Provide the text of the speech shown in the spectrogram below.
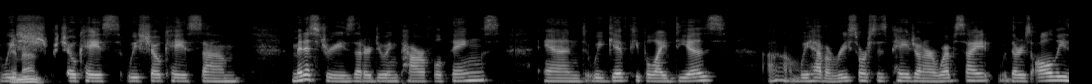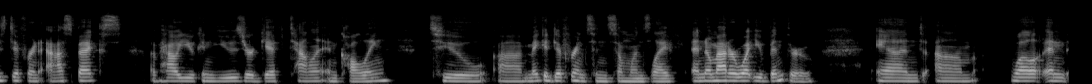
we sh- showcase we showcase um, ministries that are doing powerful things, and we give people ideas. Um, we have a resources page on our website. There's all these different aspects of how you can use your gift, talent, and calling to uh, make a difference in someone's life, and no matter what you've been through. And um, well, and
